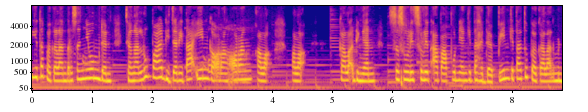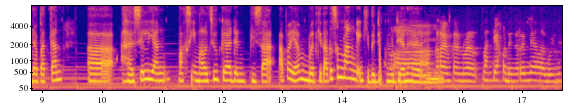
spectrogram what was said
kita bakalan tersenyum dan jangan lupa diceritain ke Wah. orang-orang kalau kalau kalau dengan sesulit-sulit apa pun yang kita hadapin kita tuh bakalan mendapatkan uh, hasil yang maksimal juga dan bisa apa ya membuat kita tuh senang kayak gitu di kemudian Wah, hari. keren keren nanti aku dengerin deh lagunya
